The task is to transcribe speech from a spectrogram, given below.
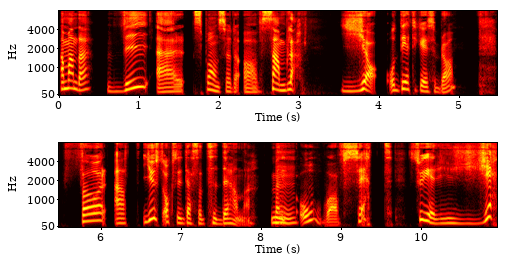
Amanda, vi är sponsrade av Sambla. Ja, och det tycker jag är så bra. För att just också i dessa tider, Hanna, Men Mm. oavsett så är det ju jätte,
